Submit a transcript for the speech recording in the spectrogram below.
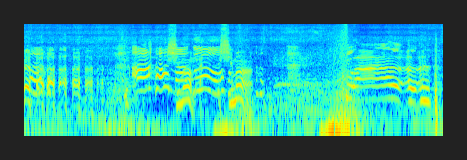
아, 심아, 심아. 으아, 아, 아. 아.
